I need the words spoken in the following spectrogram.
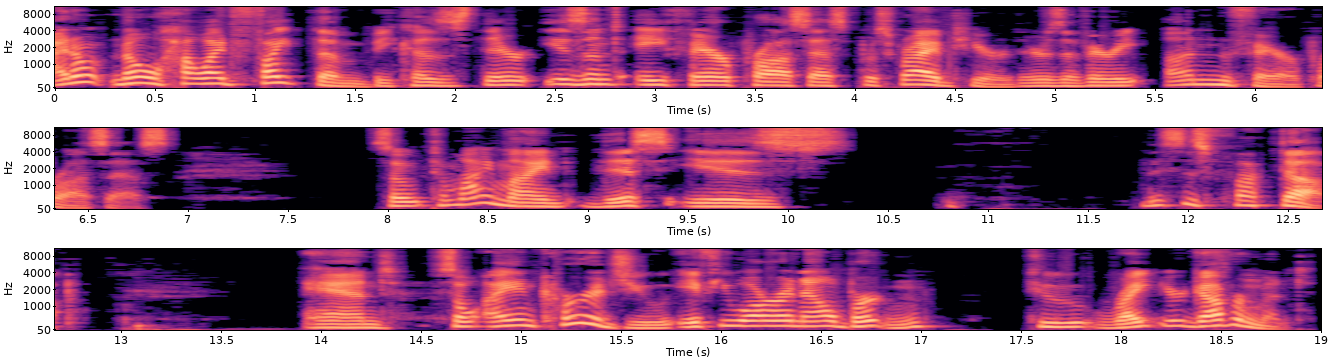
I don't know how I'd fight them because there isn't a fair process prescribed here. There's a very unfair process. So to my mind, this is, this is fucked up. And so I encourage you, if you are an Albertan, to write your government,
